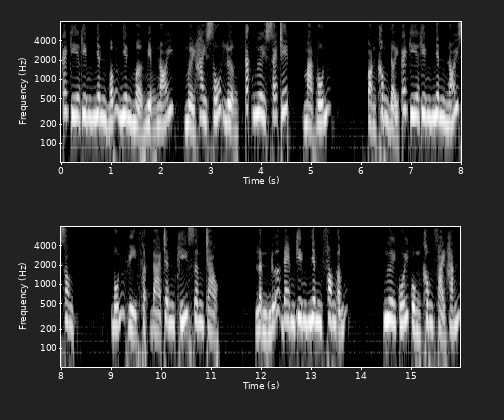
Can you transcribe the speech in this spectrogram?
Cái kia kim nhân bỗng nhiên mở miệng nói, 12 số lượng các ngươi sẽ chết, mà vốn. Còn không đợi cái kia kim nhân nói xong. Bốn vị Phật đà chân khí dâng trào. Lần nữa đem kim nhân phong ấm. Ngươi cuối cùng không phải hắn.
